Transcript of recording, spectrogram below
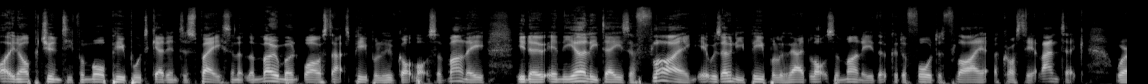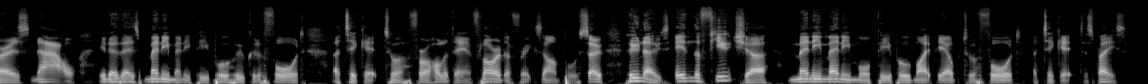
uh, you know opportunity for more people to get into space. And at the moment, whilst that's people who've got lots of money, you know, in the early days of flying, it was only people who had lots of money that could afford to fly across the Atlantic. Whereas now, you know, there's many many people who could afford a ticket to a, for a holiday in Florida, for example. So who knows? In the future, many many more people might be able to afford a ticket to space.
